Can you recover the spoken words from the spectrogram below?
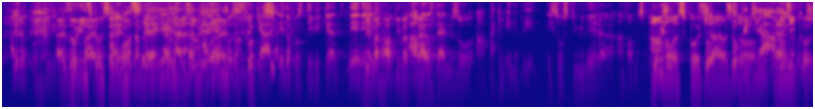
Alleen de positieve Voedingsconsulent. Oh, dan ben je Alleen de positieve kant. Alleen de positieve kant. Nee, nee. Die man zo houdt niet van aanvallers trainen. zo, ah, pak hem in op één. Echt zo stimuleren aan van de Aanvallerscoach Zo- eigenlijk. zo kun je Ja, geen Bro,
